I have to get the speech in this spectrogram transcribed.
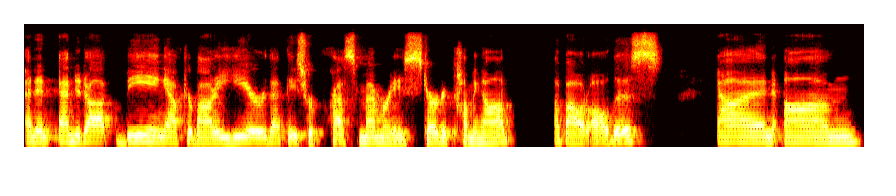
And it ended up being after about a year that these repressed memories started coming up about all this. And um,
